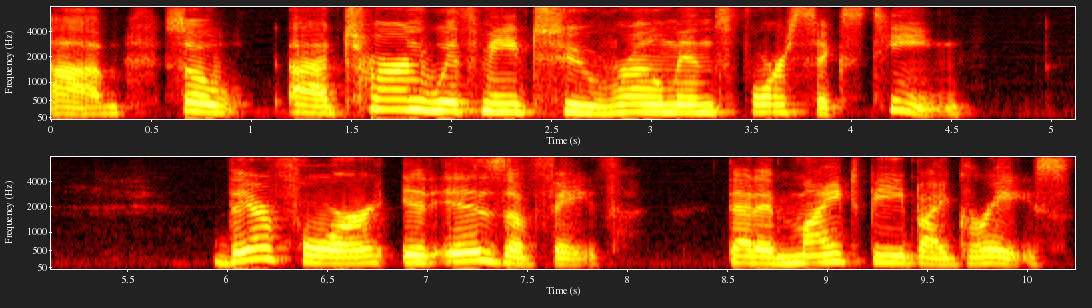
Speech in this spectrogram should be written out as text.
Um, so uh, turn with me to Romans 4:16. Therefore, it is of faith that it might be by grace,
